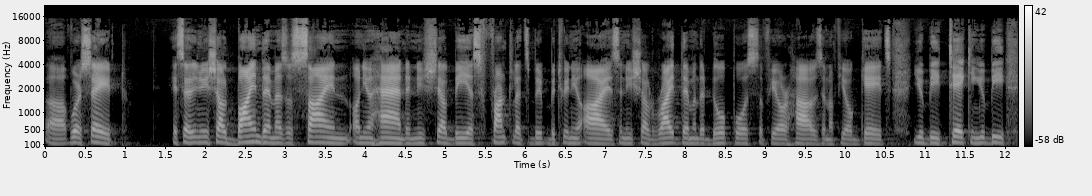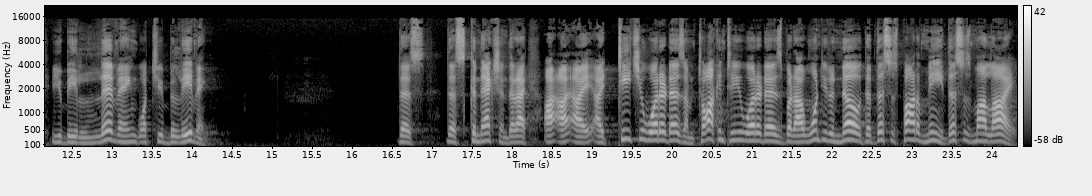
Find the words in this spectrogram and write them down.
uh, verse eight it says, you shall bind them as a sign on your hand, and you shall be as frontlets be- between your eyes, and you shall write them on the doorposts of your house and of your gates. You be taking, you be, you be living what you're believing. This, this connection that I, I, I, I teach you what it is, I'm talking to you what it is, but I want you to know that this is part of me, this is my life.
